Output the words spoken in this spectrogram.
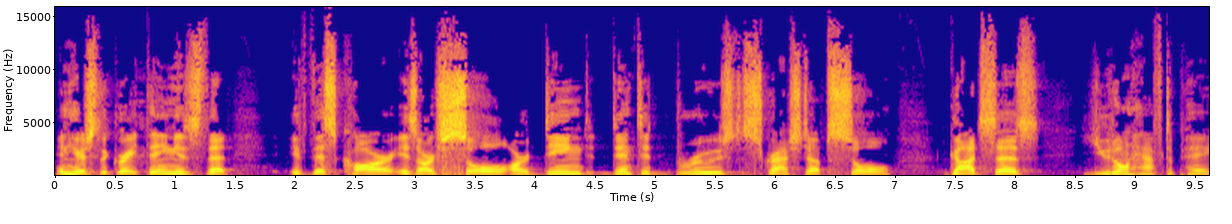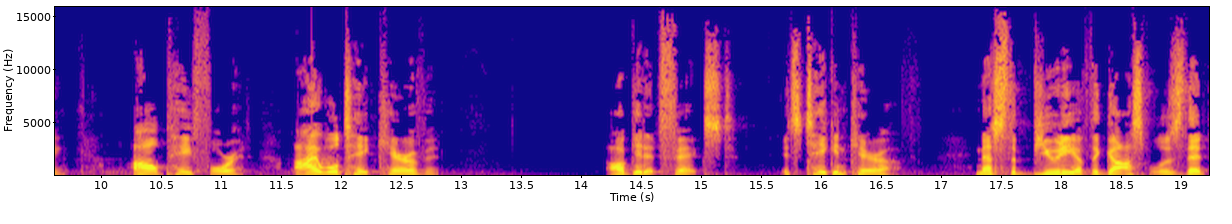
And here's the great thing is that if this car is our soul, our dinged, dented, bruised, scratched up soul, God says, you don't have to pay. I'll pay for it. I will take care of it. I'll get it fixed. It's taken care of. And that's the beauty of the gospel is that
